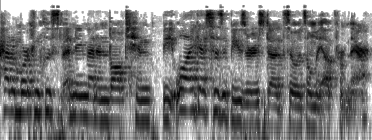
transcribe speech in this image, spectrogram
had a more conclusive ending that involved him be well. I guess his abuser is dead, so it's only up from there.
